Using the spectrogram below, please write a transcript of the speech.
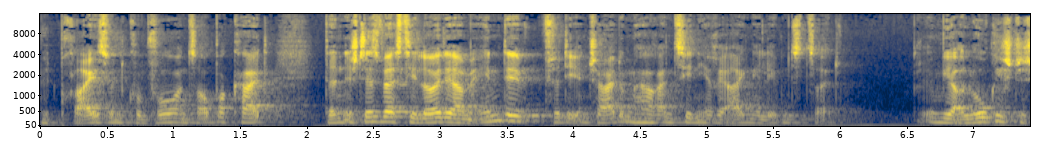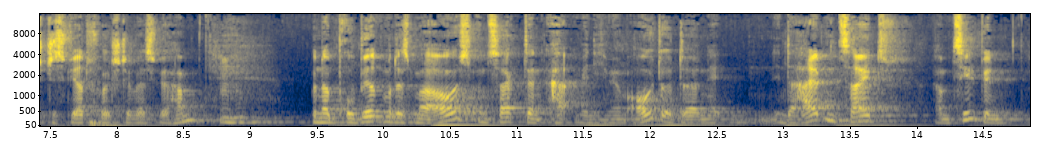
mit Preis und Komfort und Sauberkeit, dann ist das, was die Leute am Ende für die Entscheidung heranziehen, ihre eigene Lebenszeit. Irgendwie auch logisch, das ist das Wertvollste, was wir haben. Mhm. Und dann probiert man das mal aus und sagt dann, ah, wenn ich mit dem Auto da in der halben Zeit am Ziel bin,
